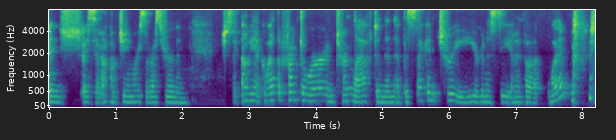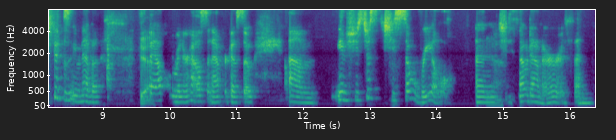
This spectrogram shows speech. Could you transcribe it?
and she, I said, "Oh, Jane, where's the restroom?" And she's like, "Oh yeah, go out the front door and turn left, and then at the second tree, you're going to see." And I thought, "What?" she doesn't even have a yeah. bathroom in her house in Africa. So, um, you know, she's just she's so real and yeah. she's so down to earth, and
